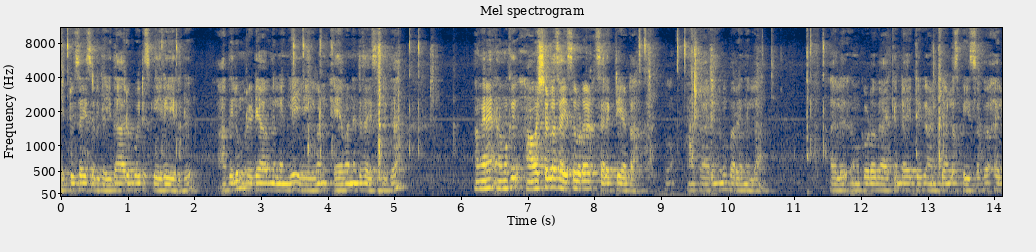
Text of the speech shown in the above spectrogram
എ ടു സൈസ് എടുക്കുക. ഇതാരും പോയിട്ട് സ്കെയിൽ ചെയ്യരുത്. അതിലും റെഡി ആവുന്നില്ലെങ്കിൽ എ വൺ എ വണ്ണിന്റെ സൈസ് എടുക്കുക. അങ്ങനെ നമുക്ക് ആവശ്യമുള്ള സൈസ് ഇവിടെ സെലക്ട് ചെയ്യട്ടോ അപ്പോൾ ആ കാര്യങ്ങളും പറയുന്നില്ല. അതിൽ നമുക്കിവിടെ വാക്കന്റ് ആയിട്ട് കാണിക്കാനുള്ള സ്പേസ് ഒക്കെ അതിൽ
